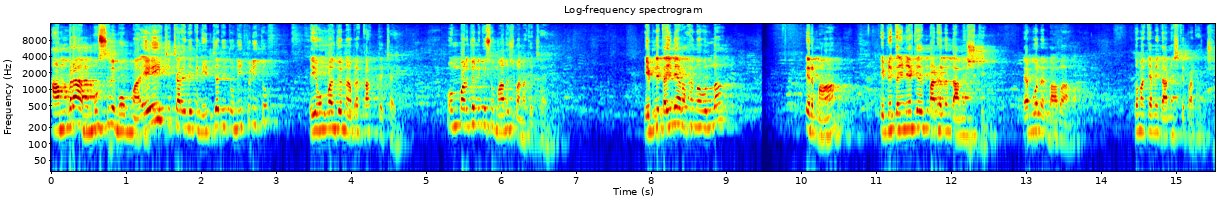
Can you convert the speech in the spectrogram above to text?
আমরা মুসলিম উম্মা, এই যে চারিদিকে নির্যাতিত, নিপীড়িত, এই উম্মার জন্য আমরা কাঁদতে চাই। উম্মার জন্য কিছু মানুষ বানাতে চাই। এমনি তাইমিয়া রহমাউল্লাহ এর মা এমনি তাইমিয়াকে পাঠালেন দামেশকে। এ বললেন, বাবা, তোমাকে আমি দামেশকে পাঠাচ্ছি।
